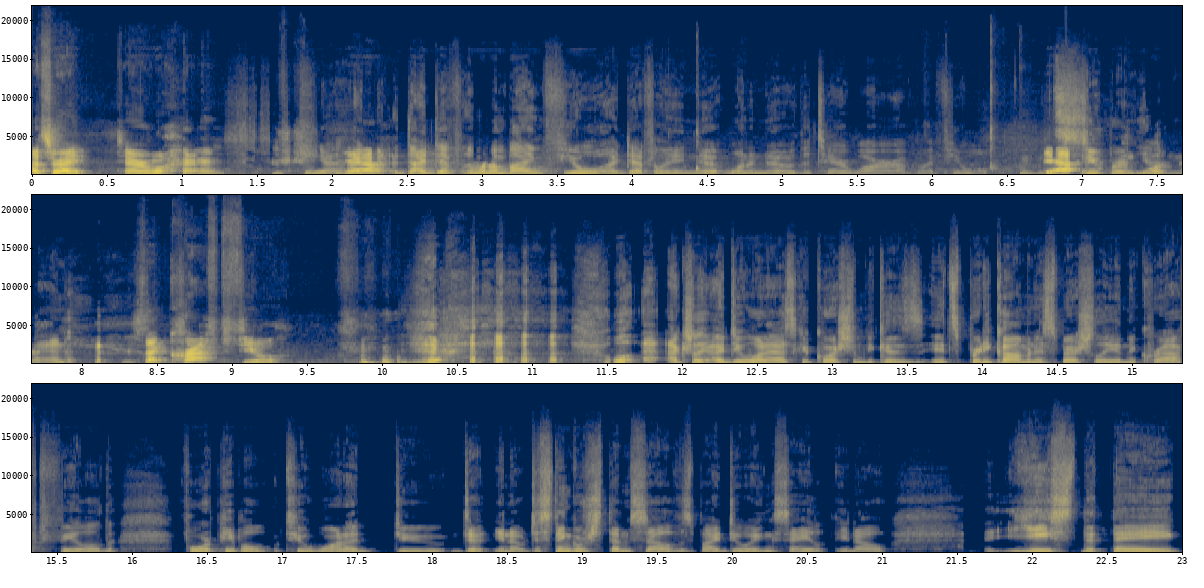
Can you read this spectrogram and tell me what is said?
That's right. Terroir. Yeah, Yeah. I, I definitely when I'm buying fuel, I definitely know, want to know the terroir of my fuel. Yeah. Super important, man. It's that craft fuel. well, actually, I do want to ask a question because it's pretty common, especially in the craft field, for people to want to do, di- you know, distinguish themselves by doing, say, you know, yeast that they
